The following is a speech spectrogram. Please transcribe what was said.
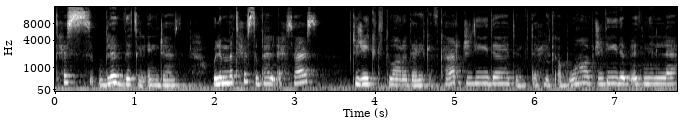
تحس بلذة الإنجاز ولما تحس بهالإحساس تجيك تتوارد عليك أفكار جديدة تنفتح لك أبواب جديدة بإذن الله.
